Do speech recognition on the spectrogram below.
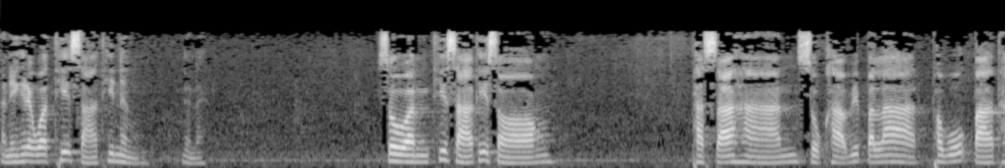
อันนี้เรียกว่าที่สาที่หนึ่งเนี่ยนะส่วนที่สาที่สองผัสสาหาร สุขวิปลาสภวุปาท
